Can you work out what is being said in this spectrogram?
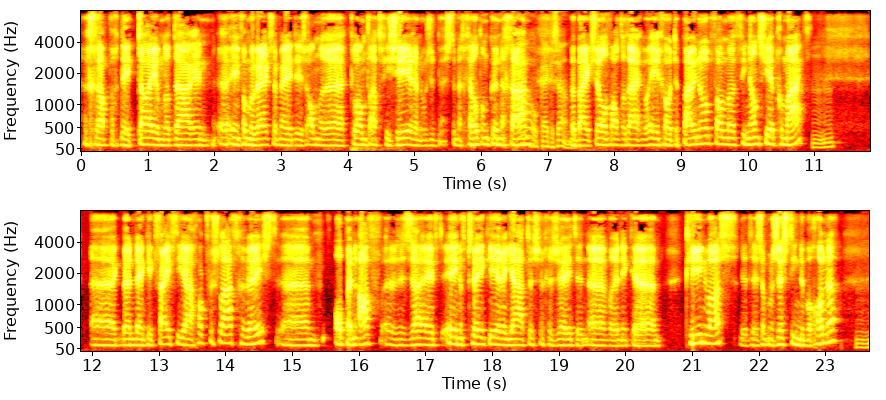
een grappig detail, omdat daarin eh, een van mijn werkzaamheden is andere klanten adviseren hoe ze het beste met geld om kunnen gaan. Oh, kijk eens aan. Waarbij ik zelf altijd eigenlijk wel één grote puinhoop van mijn financiën heb gemaakt. Mhm. Ik ben denk ik 15 jaar gokverslaafd geweest. Ehm, op en af. Dus daar heeft één of twee keer een jaar tussen gezeten waarin ik clean was. Dit is op mijn 16e begonnen. Mhm.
